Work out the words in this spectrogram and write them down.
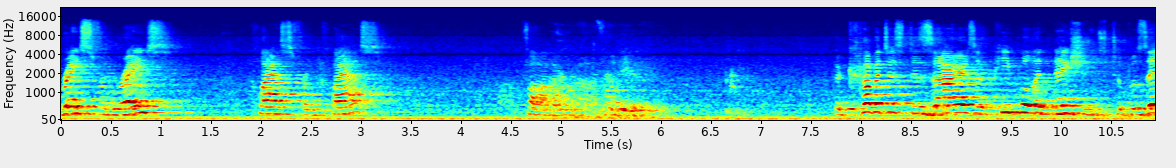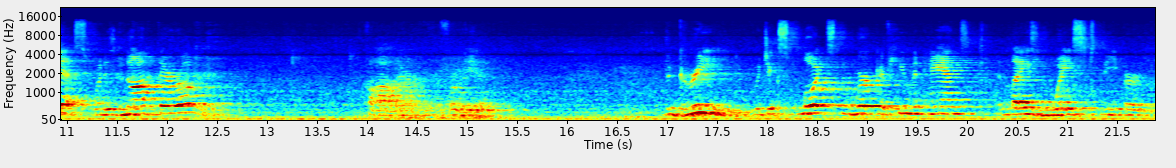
race from race, class from class, Father, forgive. The covetous desires of people and nations to possess what is not their own, Father, forgive. The greed which exploits the work of human hands and lays waste the earth,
